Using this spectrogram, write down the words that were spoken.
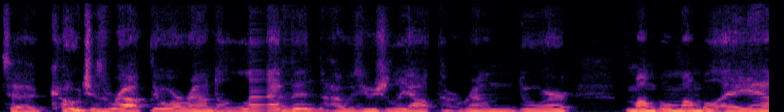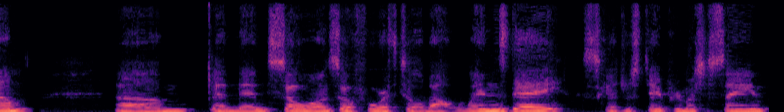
to coaches were out there around 11 i was usually out there around the door mumble mumble am um, and then so on and so forth till about Wednesday. Schedule stayed pretty much the same.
